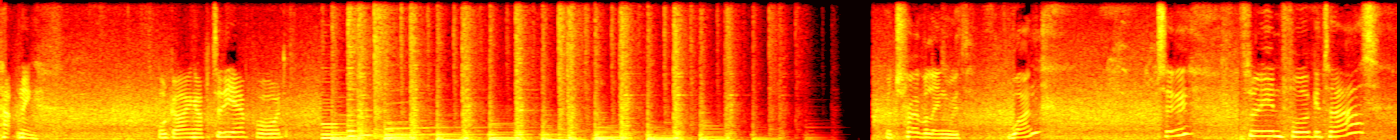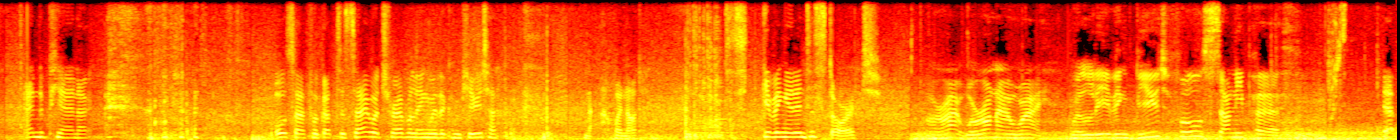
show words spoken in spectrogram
happening. We're going off to the airport. We're traveling with one, two, three and four guitars and a piano. also, I forgot to say we're traveling with a computer. Nah, we're not. Just giving it into storage. All right, we're on our way. We're leaving beautiful sunny Perth. Yep,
